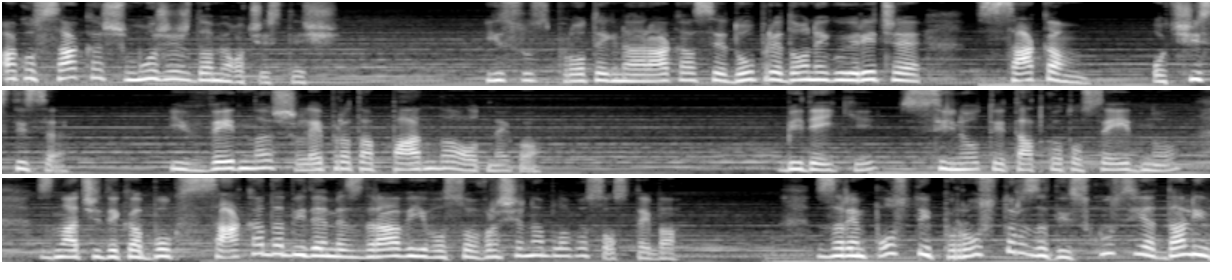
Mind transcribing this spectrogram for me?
ако сакаш, можеш да ме очистиш. Исус протегна рака, се допре до него и рече, сакам, очисти се. И веднаш лепрата падна од него. Бидејќи синот и таткото се едно, значи дека Бог сака да бидеме здрави и во совршена благосостојба. Зарем постои простор за дискусија дали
